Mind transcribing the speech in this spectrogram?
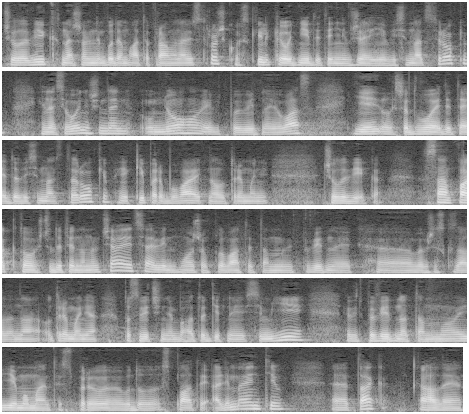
чоловік, на жаль, не буде мати право на відстрочку, оскільки одній дитині вже є 18 років, і на сьогоднішній день у нього, і відповідно і у вас, є лише двоє дітей до 18 років, які перебувають на утриманні чоловіка. Сам факт того, що дитина навчається, він може впливати там відповідно, як е, ви вже сказали, на отримання посвідчення багатодітної сім'ї. Відповідно, там є моменти з приводу сплати аліментів, е, так, але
